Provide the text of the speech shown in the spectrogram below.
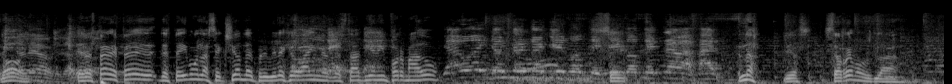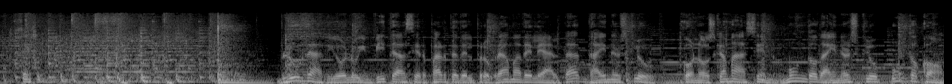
No, pero espere, espere, despedimos la sección del privilegio Diner, está bien informado. Ya voy, doctor Gallego, que Sí. tengo que trabajar. No, Dios, cerremos la sección. Blue Radio lo invita a ser parte del programa de lealtad Diners Club. Conozca más en mundodinersclub.com.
